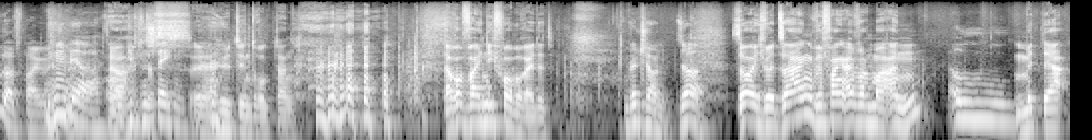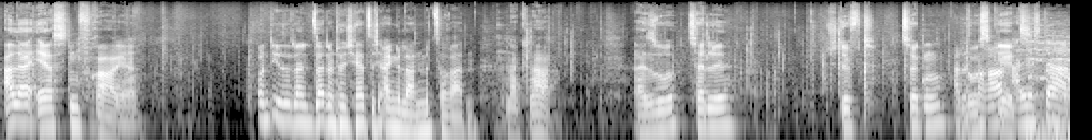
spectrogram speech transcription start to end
Zusatzfrage. Ja, dann Ja, gibt es ein das Stechen. erhöht den Druck dann. Darauf war ich nicht vorbereitet. Wird schon. So. So, ich würde sagen, wir fangen einfach mal an Oh. mit der allerersten Frage. Und ihr seid seid natürlich herzlich eingeladen, mitzuraten. Na klar. Also Zettel, Stift zücken, Alles los parat? geht's. Alles da.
